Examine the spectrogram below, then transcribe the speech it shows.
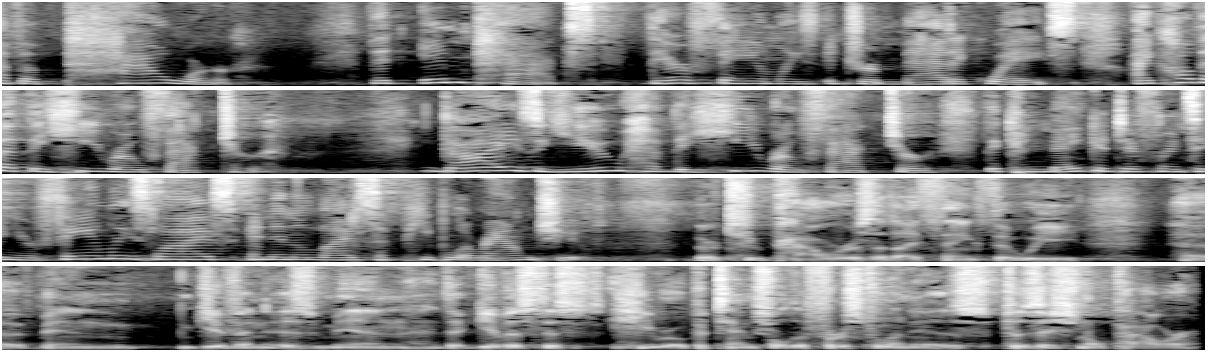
have a power that impacts their families in dramatic ways. I call that the hero factor. Guys, you have the hero factor that can make a difference in your family's lives and in the lives of people around you. There are two powers that I think that we have been given as men that give us this hero potential. The first one is positional power.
